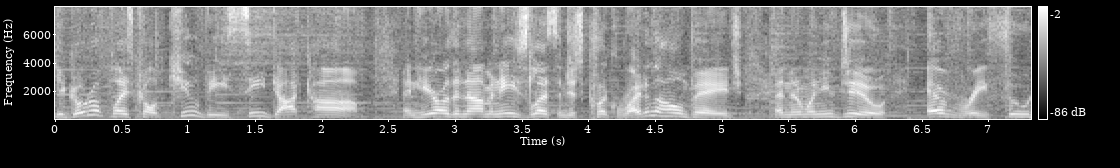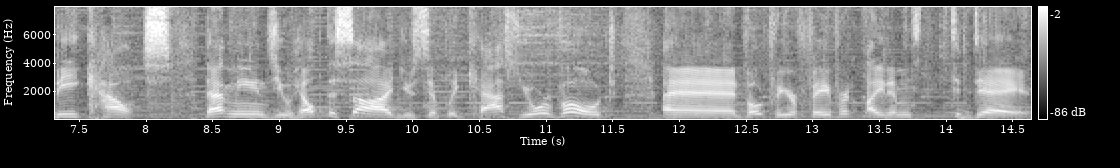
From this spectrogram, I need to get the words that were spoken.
You go to a place called QVC.com, and here are the nominees list, and just click right on the homepage. And then when you do, every foodie counts. That means you help decide, you simply cast your vote and vote for your favorite items today.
